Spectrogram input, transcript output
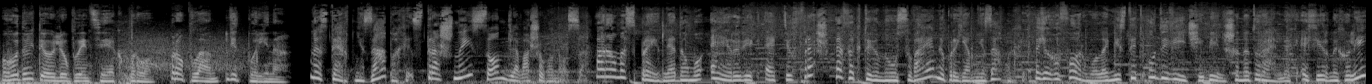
Годуйте улюбленця як про. Проплан від Поріна. Нестерпні запахи страшний сон для вашого носа. Аромаспрей для дому Aerovic Active Fresh ефективно усуває неприємні запахи. Його формула містить удвічі більше натуральних ефірних олій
